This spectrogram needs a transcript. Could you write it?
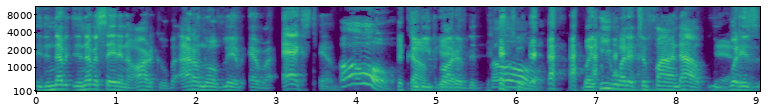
It never, it never said in the article, but I don't know if Liv ever asked him Oh, To to come, be part yeah. of the oh, tour. But he wanted to find out Yeah. what his,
